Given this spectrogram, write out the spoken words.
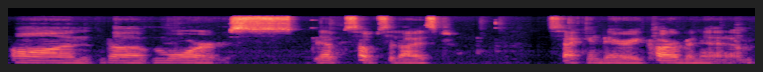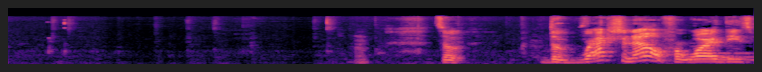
on the more substituted secondary carbon atom. So the rationale for why these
